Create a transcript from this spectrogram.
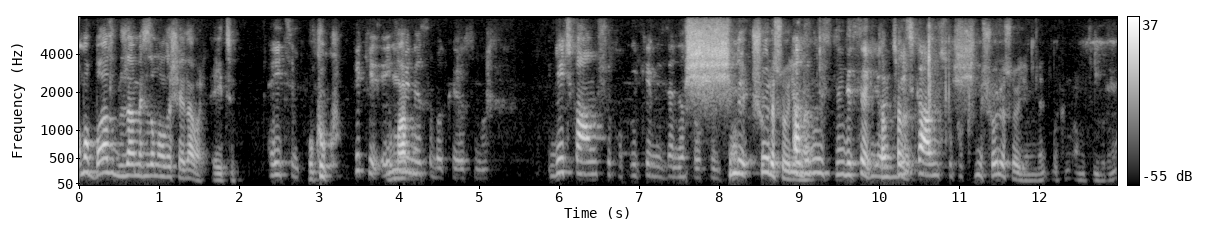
Ama bazı düzenmesi zamanında şeyler var. Eğitim, Eğitim. hukuk. Peki eğitime Bunlar- nasıl bakıyorsunuz? Geç kalmış hukuk ülkemizde nasıl sizce? Şimdi şöyle söyleyeyim ben. Adının üstünde söylüyorum. Tabii, tabii. Geç kalmış hukuk. Şimdi şöyle söyleyeyim ben. Bakın anlatayım durumu.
